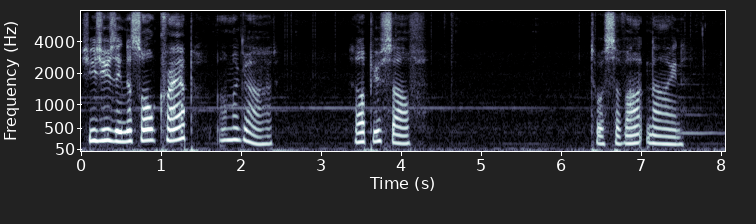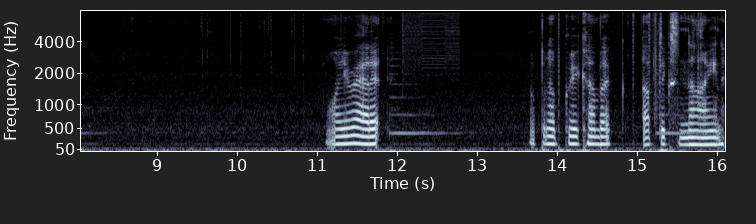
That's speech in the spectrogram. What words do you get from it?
She's using this old crap? Oh my god. Help yourself. To a Savant 9. While you're at it. Open upgrade combat optics 9.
